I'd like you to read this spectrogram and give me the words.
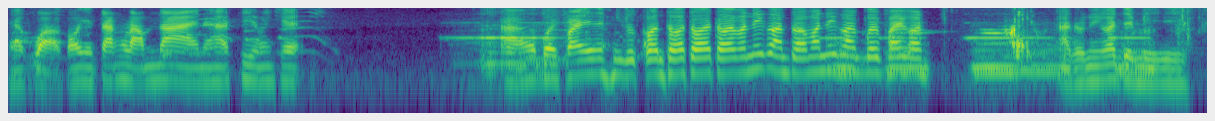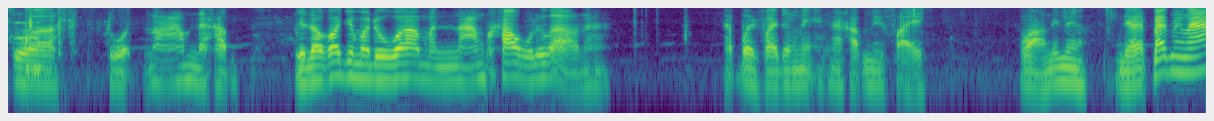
นะกว่าเขาจะตั้งลำได้นะฮะที่มันแค่อ่าเปิดไฟก่อนถอยถอยถอยมานี่ก่อนถอยมานี่ก่อนเปิดไฟก่อน อ่าตรงนี้ก็จะมีตัวตรวจน้ำนะครับ เดี๋ยวเราก็จะมาดูว่ามันน้ำเข้าหรือเปล่านะฮะแล้วเปิดไฟตรงนี้นะครับ มีไฟสว่างนิดนึงเดี๋ยวแป๊บนึงนะ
